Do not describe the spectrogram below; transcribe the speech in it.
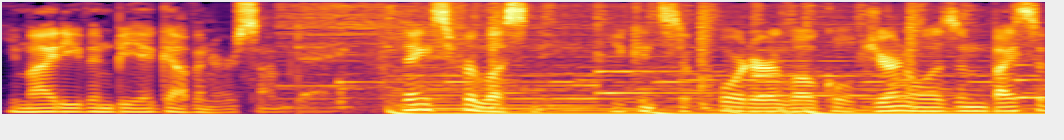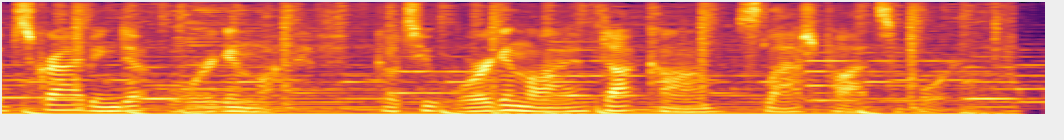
You might even be a governor someday. Thanks for listening. You can support our local journalism by subscribing to Oregon Live. Go to OregonLive.com slash pod support.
